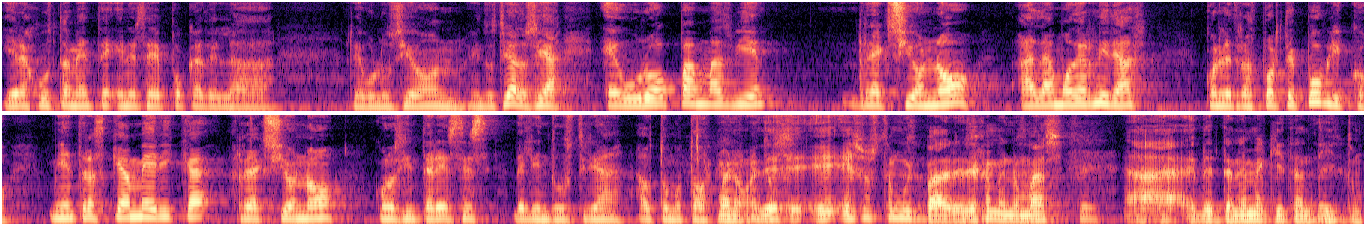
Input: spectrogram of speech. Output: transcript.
y era justamente en esa época de la revolución industrial. O sea, Europa más bien reaccionó a la modernidad con el transporte público, mientras que América reaccionó con los intereses de la industria automotor. Bueno, eh, eh, eso está muy padre. Déjame nomás ah, detenerme aquí tantito.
